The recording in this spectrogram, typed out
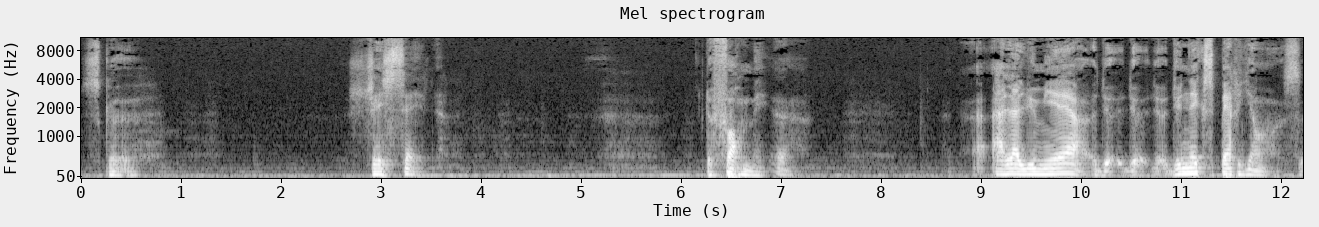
Ce que j'essaie de former. Hein, à la lumière d'une expérience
